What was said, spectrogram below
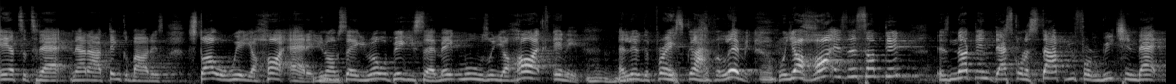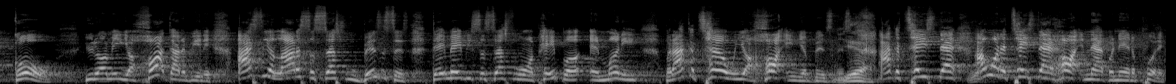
answer to that, now that I think about it, is start with where your heart at it. You know what I'm saying? You know what Biggie said, make moves when your heart's in it and live the phrase, "God's the limit. When your heart is in something, there's nothing that's gonna stop you from reaching that goal. You know what I mean? Your heart got to be in it. I see a lot of successful businesses. They may be successful on paper and money, but I could tell when your heart in your business. Yeah. I could taste that. I want to taste that heart in that banana pudding.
